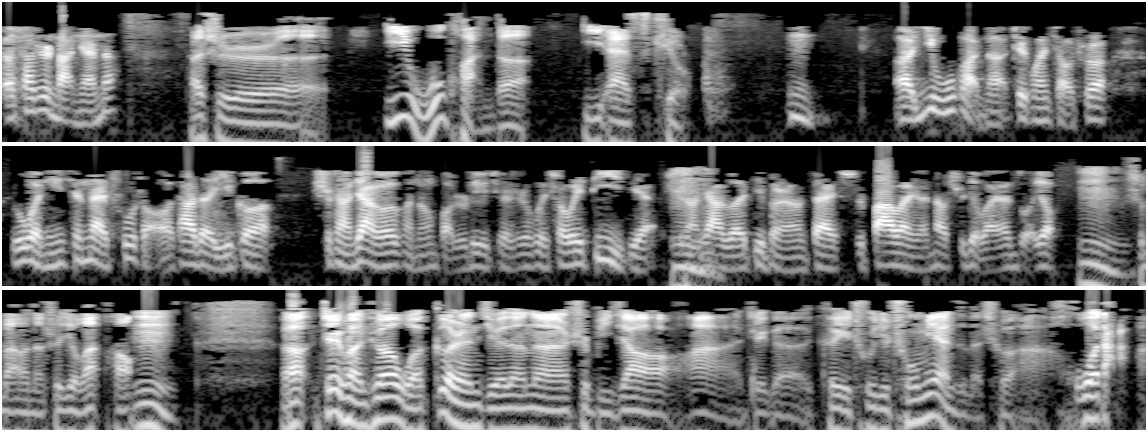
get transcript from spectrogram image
呃，它是哪年的？它是一五款的 ESQ，嗯，啊，一五款的这款小车，如果您现在出手，它的一个市场价格可能保值率确实会稍微低一些，市场价格基本上在十八万元到十九万元左右。嗯十八万到十九万。好，嗯。啊，这款车我个人觉得呢是比较啊，这个可以出去充面子的车啊，豁大啊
